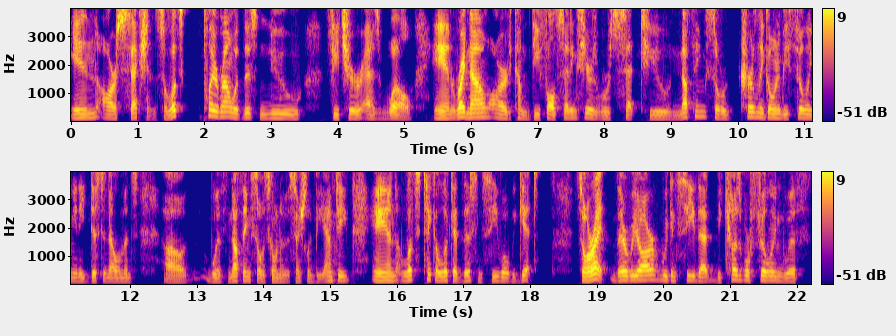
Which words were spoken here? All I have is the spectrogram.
in our section. So let's play around with this new feature as well. And right now our kind of default settings here is we're set to nothing. So we're currently going to be filling any distant elements uh, with nothing. So it's going to essentially be empty. And let's take a look at this and see what we get. So all right, there we are. We can see that because we're filling with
